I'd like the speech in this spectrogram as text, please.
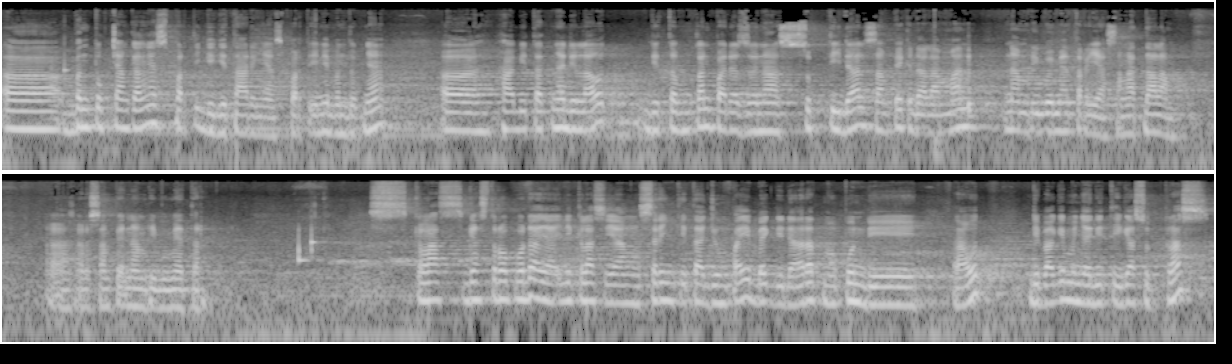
uh, bentuk cangkangnya seperti gigi taring ya, seperti ini bentuknya. Uh, habitatnya di laut ditemukan pada zona subtidal sampai kedalaman 6000 meter ya, sangat dalam. Uh, harus sampai 6000 meter kelas gastropoda ya ini kelas yang sering kita jumpai baik di darat maupun di laut dibagi menjadi tiga subkelas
